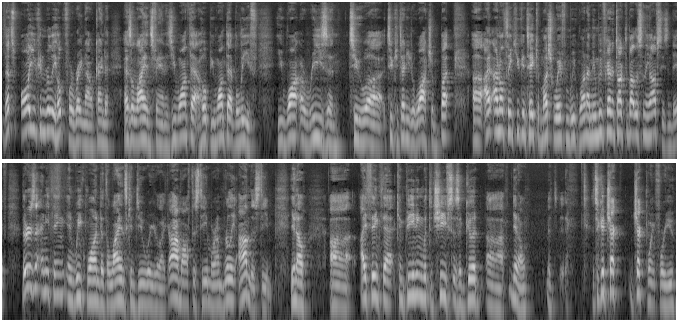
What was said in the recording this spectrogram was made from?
that's all you can really hope for right now. Kind of as a Lions fan, is you want that hope, you want that belief, you want a reason to uh, to continue to watch them. But uh, I, I, don't think you can take much away from week one. I mean, we've kind of talked about this in the offseason, Dave. There isn't anything in week one that the Lions can do where you're like, oh, I'm off this team or I'm really on this team. You know, uh, I think that competing with the Chiefs is a good, uh, you know, it's, it's a good check checkpoint for you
